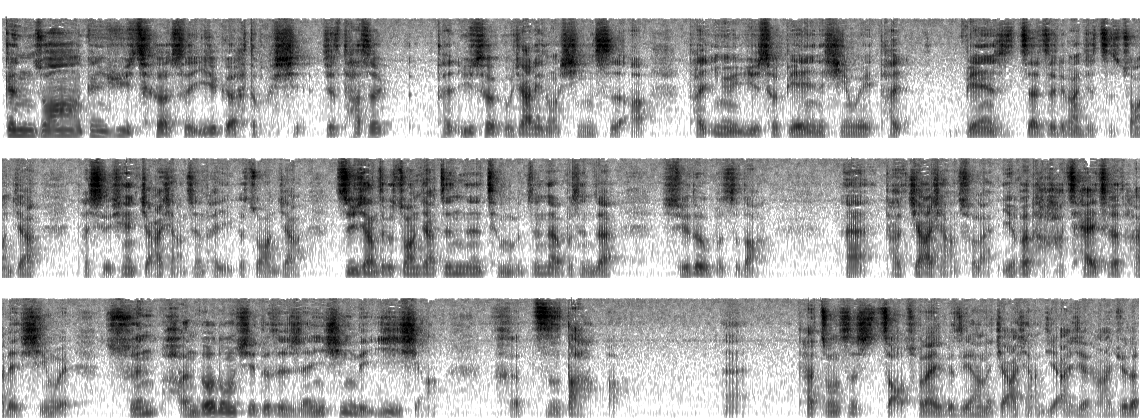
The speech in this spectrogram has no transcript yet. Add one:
跟庄跟预测是一个东西，就是它是它预测股价的一种形式啊。它因为预测别人的行为，它。别人是在这地方就指庄家，他首先假想成他一个庄家，至于像这个庄家真正存存在不存在，谁都不知道。哎，他假想出来以后，他还猜测他的行为，纯很多东西都是人性的臆想和自大啊。哎，他总是找出来一个这样的假想敌，而且他还觉得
